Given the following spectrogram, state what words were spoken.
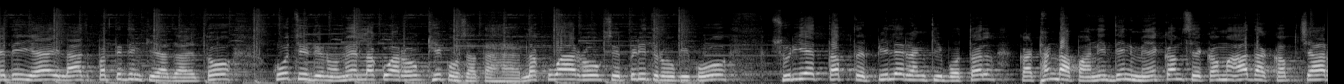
यदि यह इलाज प्रतिदिन किया जाए तो कुछ दिनों में लकवा रोग ठीक हो जाता है। लकवा रोग से पीड़ित रोगी को सूर्य तप्त पीले रंग की बोतल का ठंडा पानी दिन में कम से कम आधा कप चार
